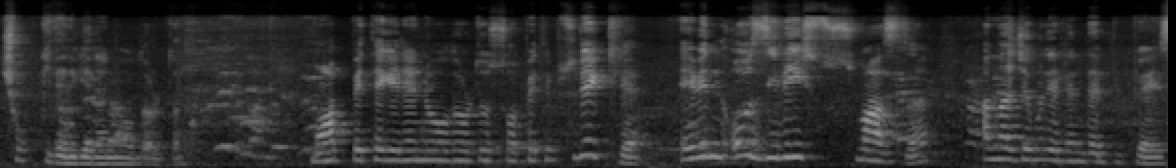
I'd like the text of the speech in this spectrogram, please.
çok gideni geleni olurdu. Muhabbete geleni olurdu, sohbeti sürekli. Evin o zili hiç susmazdı. Anacığımın elinde bir bez.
